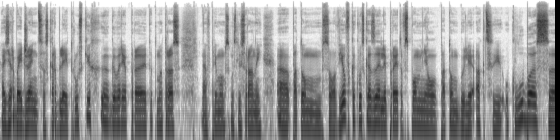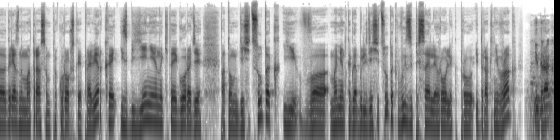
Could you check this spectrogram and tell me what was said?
азербайджанец оскорбляет русских, э, говоря про этот матрас в прямом смысле сраный. А потом Соловьев, как вы сказали, про это вспомнил. Потом были акции у клуба с грязным матрасом, прокурорская проверка, избиение на Китай-городе, потом 10 суток, и в момент, когда были 10 суток, вы записали ролик про «Идрак не враг». «Идрак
